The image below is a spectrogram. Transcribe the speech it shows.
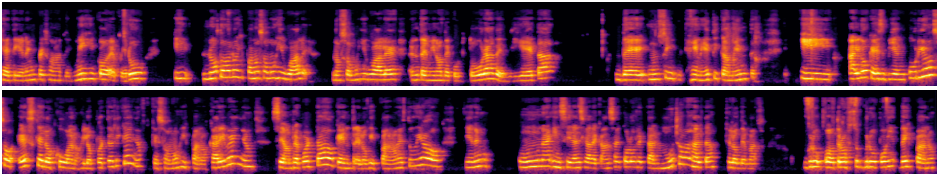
que tienen personas de México, de Perú, y no todos los hispanos somos iguales. No somos iguales en términos de cultura, de dieta, de un, genéticamente. Y algo que es bien curioso es que los cubanos y los puertorriqueños, que somos hispanos caribeños, se han reportado que entre los hispanos estudiados tienen una incidencia de cáncer colorectal mucho más alta que los demás otros subgrupos de hispanos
